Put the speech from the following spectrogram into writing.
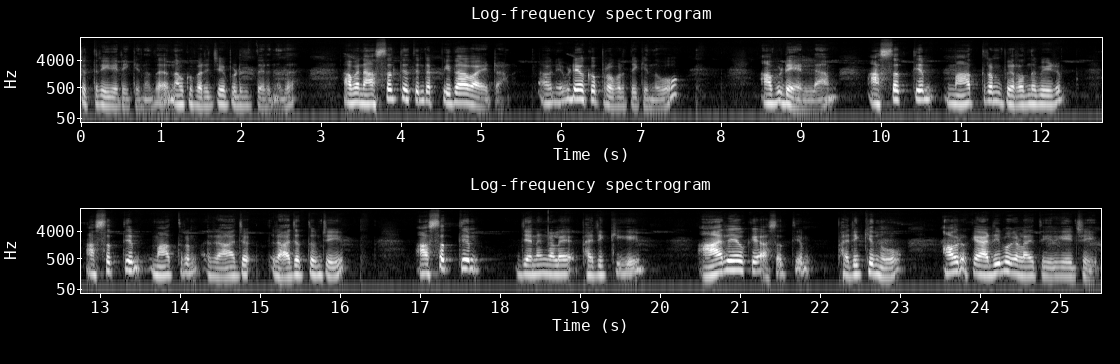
ചിത്രീകരിക്കുന്നത് നമുക്ക് പരിചയപ്പെടുത്തി തരുന്നത് അവൻ അസത്യത്തിന്റെ പിതാവായിട്ടാണ്. അവൻ എവിടെയൊക്കെ പ്രവർത്തിക്കുന്നുവോ അവിടെയെല്ലാം അസത്യം മാത്രം പിറന്നു വീഴും അസത്യം മാത്രം രാജ രാജത്വം ചെയ്യും അസത്യം ജനങ്ങളെ ഭരിക്കുകയും ആരെയൊക്കെ അസത്യം ഭരിക്കുന്നുവോ അവരൊക്കെ അടിമകളായി തീരുകയും ചെയ്യും.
